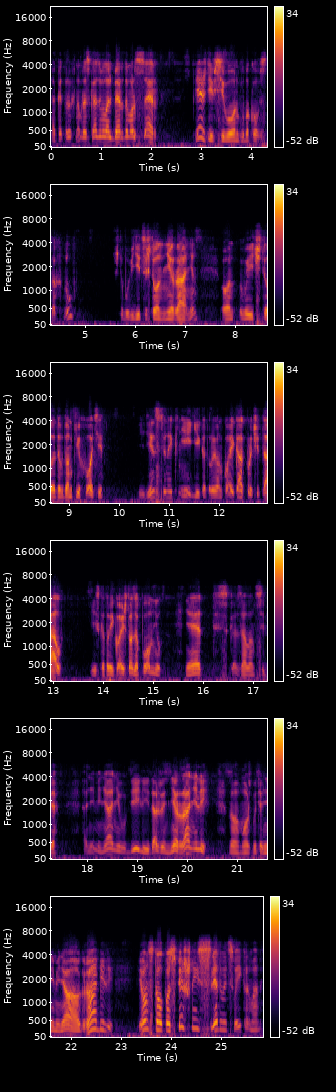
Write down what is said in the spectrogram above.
о которых нам рассказывал Альбер де Морсер». Прежде всего он глубоко вздохнул чтобы убедиться, что он не ранен, он вычитал это в Дон Кихоте, единственной книге, которую он кое-как прочитал, и из которой кое-что запомнил. «Нет», — сказал он себе, — «они меня не убили и даже не ранили, но, может быть, они меня ограбили». И он стал поспешно исследовать свои карманы.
